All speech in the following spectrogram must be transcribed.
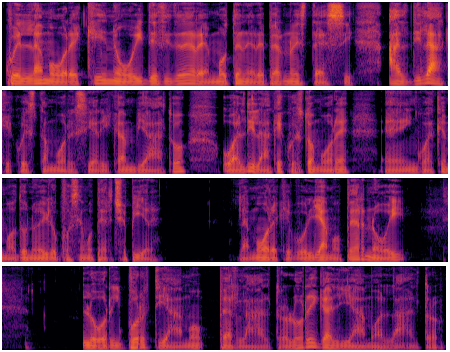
quell'amore che noi desidereremmo ottenere per noi stessi, al di là che questo amore sia ricambiato o al di là che questo amore eh, in qualche modo noi lo possiamo percepire. L'amore che vogliamo per noi lo riportiamo per l'altro, lo regaliamo all'altro.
